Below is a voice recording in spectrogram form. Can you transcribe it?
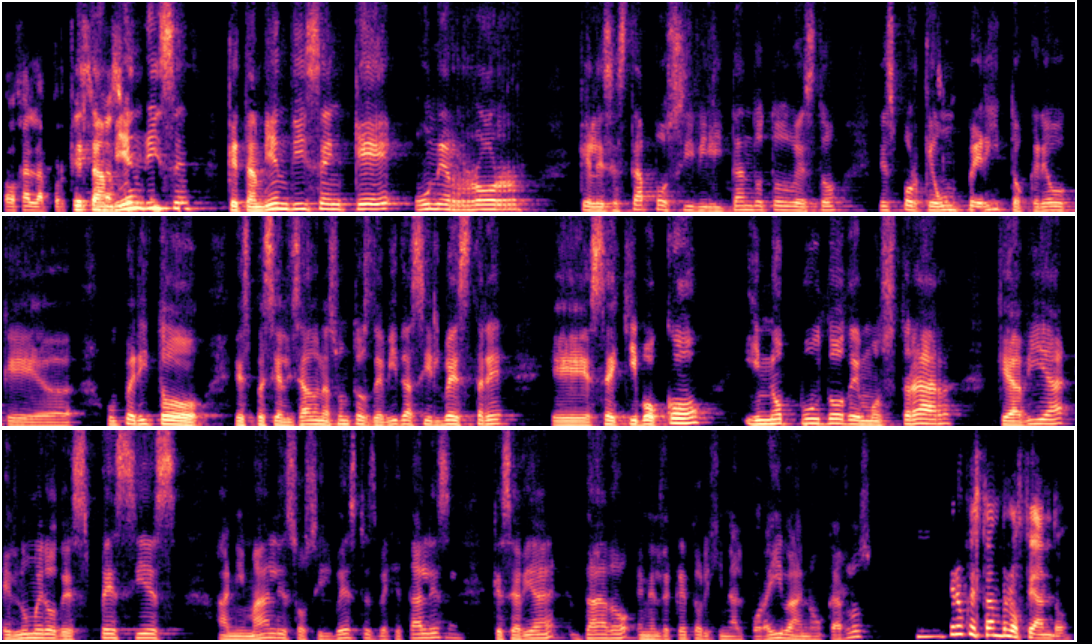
Ojalá, porque... Que también dicen, que también dicen que un error que les está posibilitando todo esto es porque un perito, creo que uh, un perito especializado en asuntos de vida silvestre, eh, se equivocó y no pudo demostrar que había el número de especies animales o silvestres, vegetales, que se había dado en el decreto original. Por ahí va, ¿no, Carlos? Creo que están bloqueando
